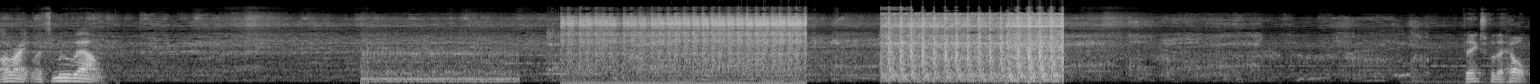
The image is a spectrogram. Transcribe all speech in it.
Alright, let's move out. Thanks for the help.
